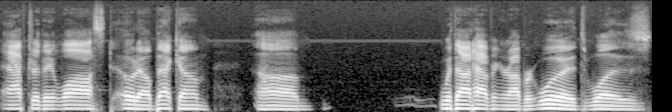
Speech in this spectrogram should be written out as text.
after they lost Odell Beckham um, without having Robert Woods, was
